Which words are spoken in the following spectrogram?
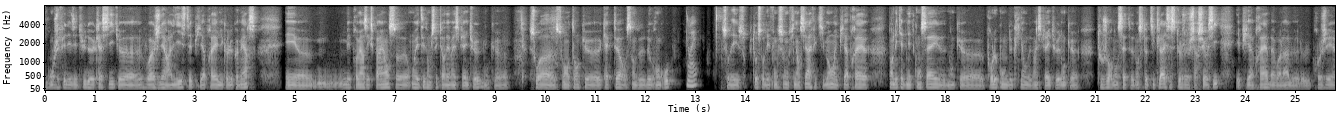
bon, j'ai fait des études classiques, voie généraliste, et puis après une école de commerce. Et mes premières expériences ont été dans le secteur des vins spiritueux, donc soit soit en tant que qu'acteur au sein de, de grands groupes. Ouais. Sur des plutôt sur des fonctions financières effectivement. Et puis après euh, dans les cabinets de conseil euh, donc euh, pour le compte de clients de vins spiritueux. Donc toujours dans cette dans cette optique là et c'est ce que je cherchais aussi. Et puis après ben voilà le, le, projet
